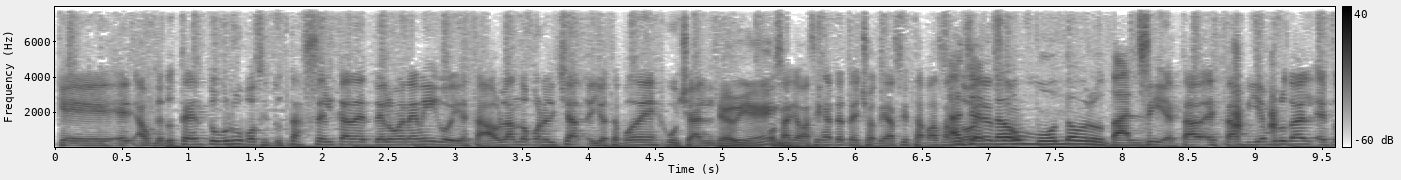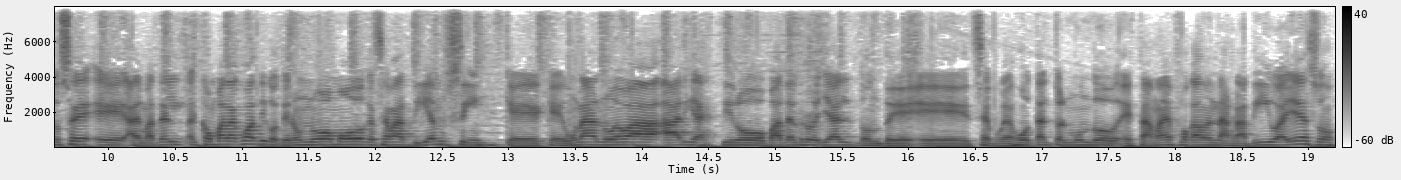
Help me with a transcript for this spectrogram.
Que eh, aunque tú estés en tu grupo, si tú estás cerca de, de los enemigos y estás hablando por el chat, ellos te pueden escuchar. Qué bien. O sea que básicamente te chotea si está pasando eso. es un mundo brutal. Sí, está, está bien brutal. Entonces, eh, además del combate acuático, tiene un nuevo modo que se llama DMC, que es una nueva área estilo Battle Royale, donde eh, se puede juntar todo el mundo, está más enfocado en narrativa y eso.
